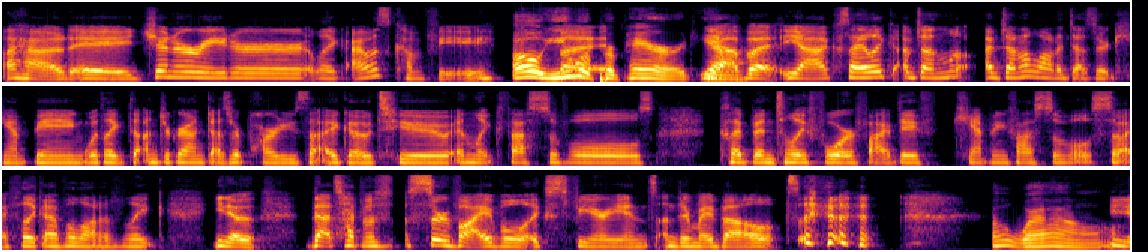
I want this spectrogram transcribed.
I had a generator. Like I was comfy. Oh, you were prepared. yeah, Yeah. but yeah, because I like I've done I've done a lot of desert camping with like the underground desert parties that I go to and like festivals because I've been to like four or five day camping festivals. So I feel like I have a lot of like, you know, that type of survival experience under my belt. Oh, wow.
